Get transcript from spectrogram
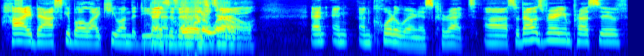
high basketball IQ on the defensive end as well and and, and court awareness. Correct. Uh, so that was very impressive.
